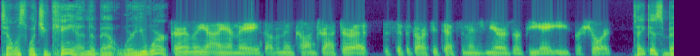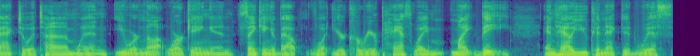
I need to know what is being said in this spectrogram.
tell us what you can about where you work. Currently, I am a government contractor at Pacific Architects and Engineers, or PAE for short. Take us back to a time when you were not working and thinking about what your career pathway m- might be and how you connected with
